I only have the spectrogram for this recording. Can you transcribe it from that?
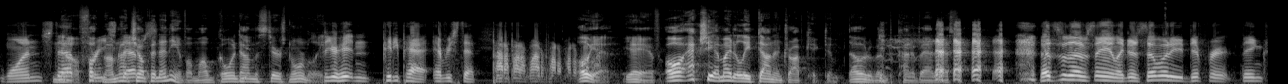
one step? no, fuck, no, I'm not jumping any of them. I'm going down the stairs normally. So you're hitting pity pat every step. Oh yeah, yeah, yeah. Oh, actually, I might have leaped down and drop kicked him. That would have been kind of badass. That's what I'm saying. Like, there's so many different things.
